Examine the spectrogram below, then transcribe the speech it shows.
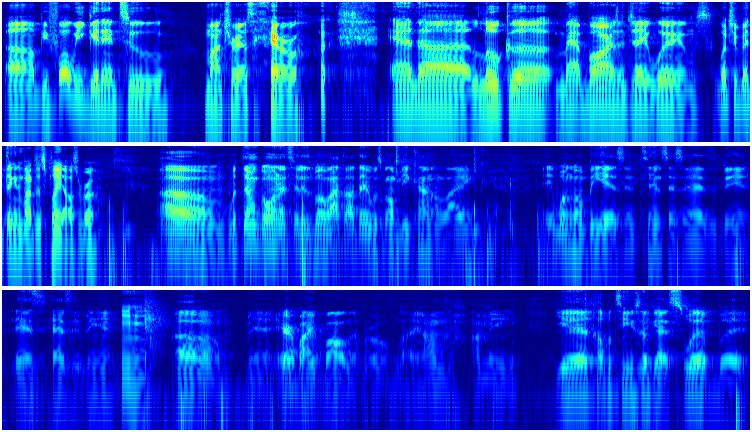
uh, before we get into Montrezl Harrell and uh, Luka, Matt Barnes, and Jay Williams, what you been thinking about this playoffs, bro? Um, with them going into this bubble, I thought they was gonna be kind of like it wasn't gonna be as intense as it has been as has it been. Mm-hmm. Um, man, everybody balling, bro. Like I'm, I mean, yeah, a couple teams that got swept, but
